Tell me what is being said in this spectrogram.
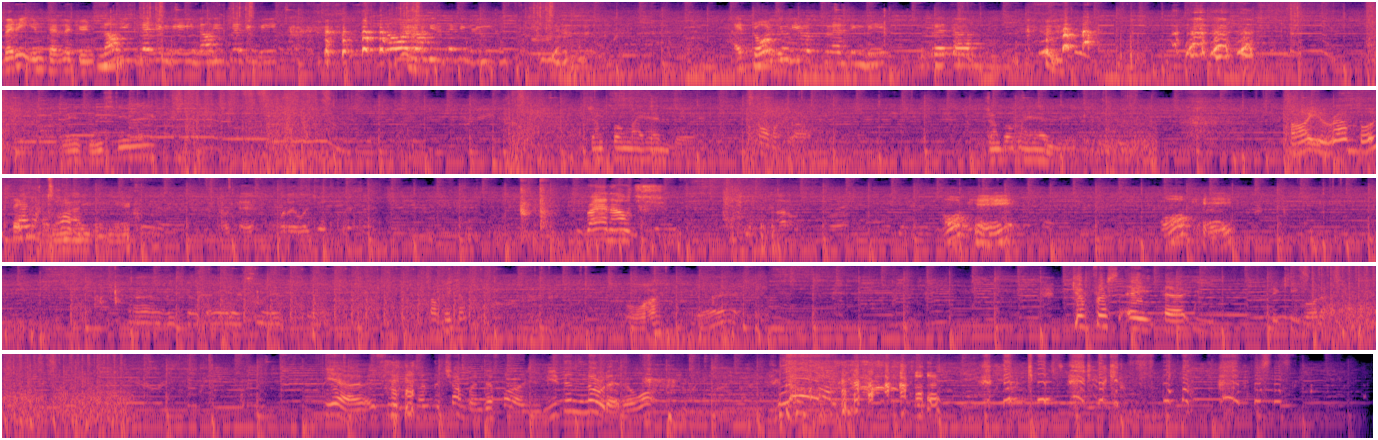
Very intelligent. Now he's getting B. Now he's getting B. no, no, he's getting B. I told you he was planting B. Retard. Bring a boosty in eh? there. Jump on my head, boy. Oh my god. Jump on my head, Nick. Oh, you rumble, there. I'm not even here. Okay, what a legit person. He ran out. Okay. Okay. Ah, we got auto snipe. Don't pick him. What? Can press A, uh, E, the keyboard. Yeah, if you when the jump and they follow you. You didn't know that, or what? you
